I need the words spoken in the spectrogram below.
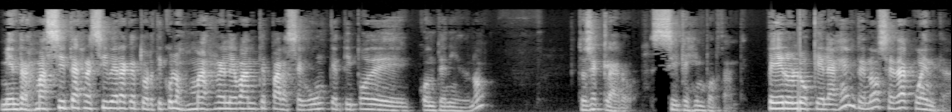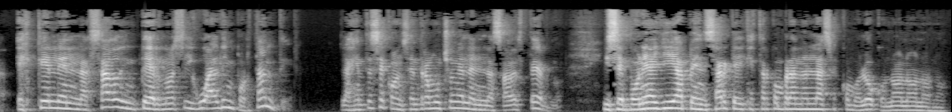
Mientras más citas recibe, era que tu artículo es más relevante para según qué tipo de contenido, ¿no? Entonces, claro, sí que es importante. Pero lo que la gente no se da cuenta es que el enlazado interno es igual de importante. La gente se concentra mucho en el enlazado externo y se pone allí a pensar que hay que estar comprando enlaces como loco. No, no, no, no.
